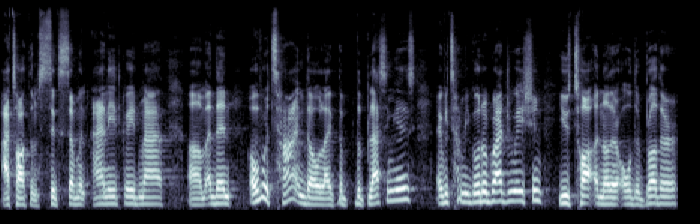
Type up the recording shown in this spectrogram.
i taught them sixth seventh and eighth grade math. Um, and then over time though like the, the blessing is every time you go to graduation you taught another older brother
